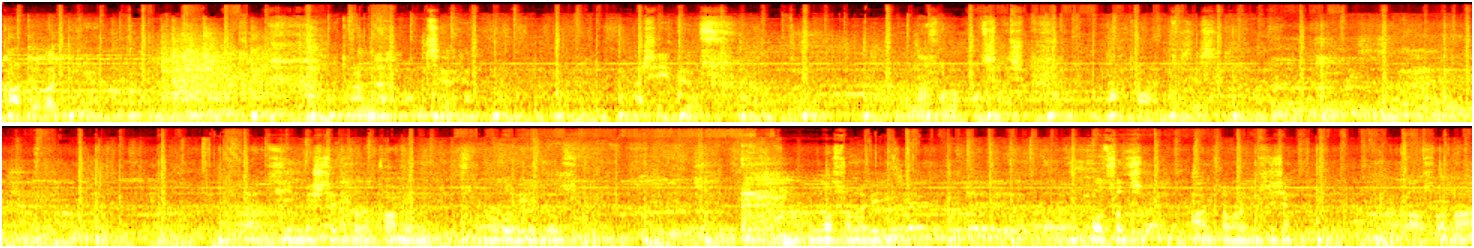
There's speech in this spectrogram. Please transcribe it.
Kardiyolar gitmiyor. Bu dönemde olması gereken her şeyi yapıyoruz. Bundan sonra poz çalışıp antrenmana gideceğiz. Evet, 25 dakikalık kardiyonun sonuna doğru geliyoruz. Bundan sonra bir poz çalışıp antrenmana gideceğim. Daha sonra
